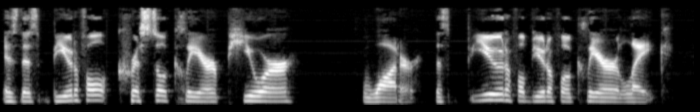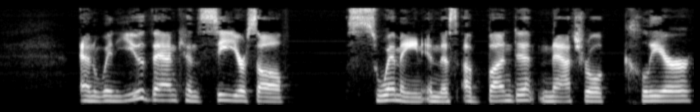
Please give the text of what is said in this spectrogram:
is this beautiful, crystal clear, pure water, this beautiful, beautiful, clear lake. And when you then can see yourself swimming in this abundant, natural, clear,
